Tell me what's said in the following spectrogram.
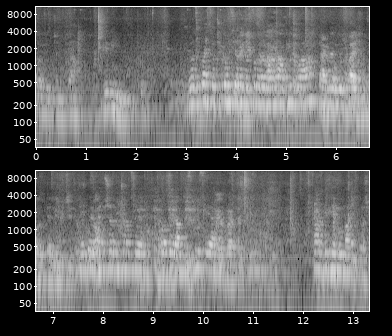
to jest działka gminna. Drodzy Państwo, czy Komisja Zagospodarowania opiniowała? Tak, opiniowaliśmy pozytywnie. Dziękuję Panie Przewodniczący. Otwieram dyskusję. Pan Zbigniew Umańc, proszę.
